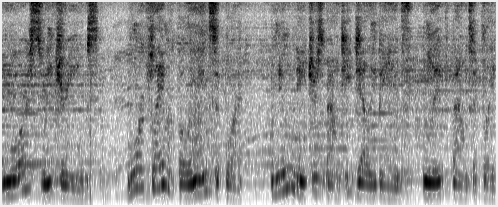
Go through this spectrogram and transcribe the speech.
More sweet dreams. More flavorful immune support. New Nature's Bounty jelly beans. Live bountifully.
